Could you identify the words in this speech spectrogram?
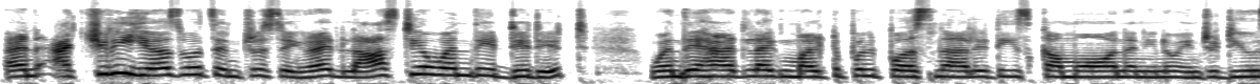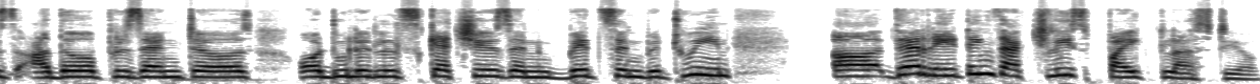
And actually, here's what's interesting, right? Last year, when they did it, when they had like multiple personalities come on and, you know, introduce other presenters or do little sketches and bits in between, uh, their ratings actually spiked last year.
